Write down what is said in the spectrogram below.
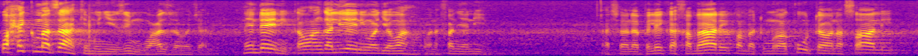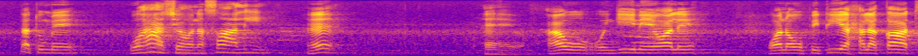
kwa hikma zake mwenyezi mungu azza wa jalla nendeni kawaangalieni waja wangu wanafanya nini sasa anapeleka habari kwamba tumewakuta wanasali na tumewaacha wanasali eh? Eh, au wengine wale wanaopitia halakat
